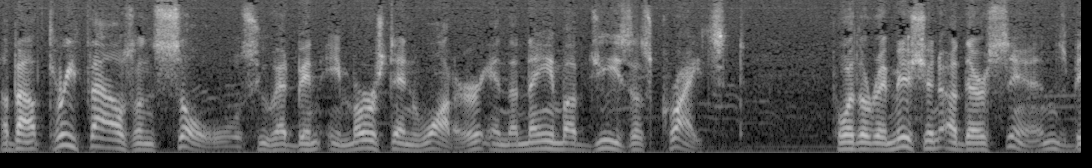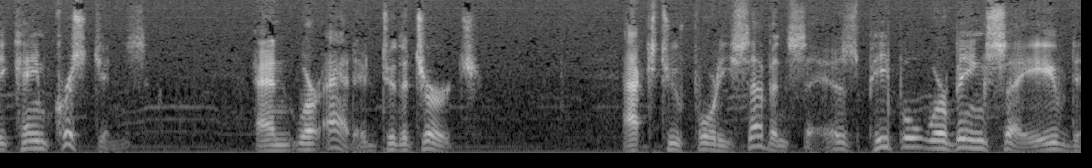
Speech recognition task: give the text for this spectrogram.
about 3,000 souls who had been immersed in water in the name of Jesus Christ for the remission of their sins became Christians and were added to the church. Acts 2:47 says people were being saved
